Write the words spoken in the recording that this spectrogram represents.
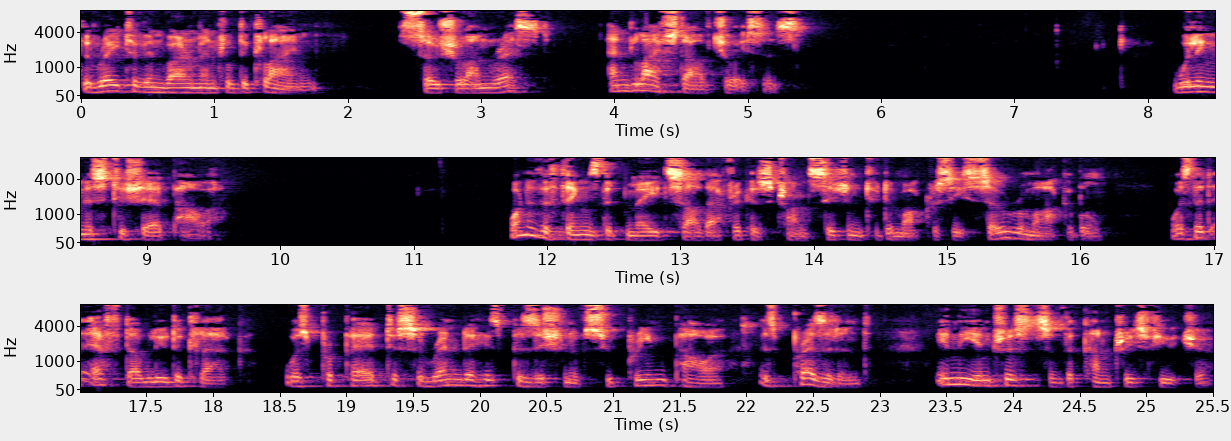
the rate of environmental decline, social unrest, and lifestyle choices. Willingness to share power. One of the things that made South Africa's transition to democracy so remarkable was that F.W. de Klerk was prepared to surrender his position of supreme power as president in the interests of the country's future.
